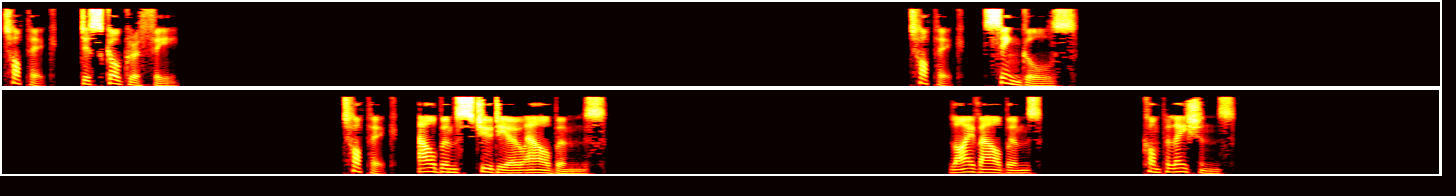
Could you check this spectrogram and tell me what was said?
Topic: Discography Topic: Singles. Topic: Album studio albums. Live albums Compilations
